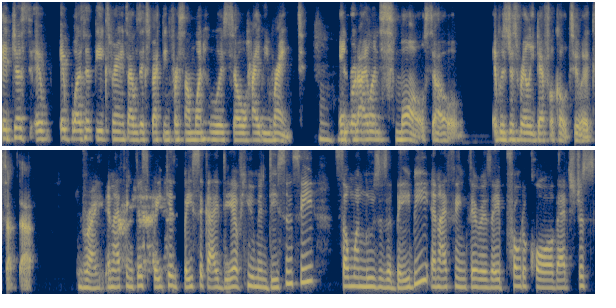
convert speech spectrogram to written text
it just it it wasn't the experience I was expecting for someone who is so highly ranked. Mm-hmm. In Rhode Island, small, so it was just really difficult to accept that. Right. And I think this basic idea of human decency, someone loses a baby. And I think there is a protocol that's just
